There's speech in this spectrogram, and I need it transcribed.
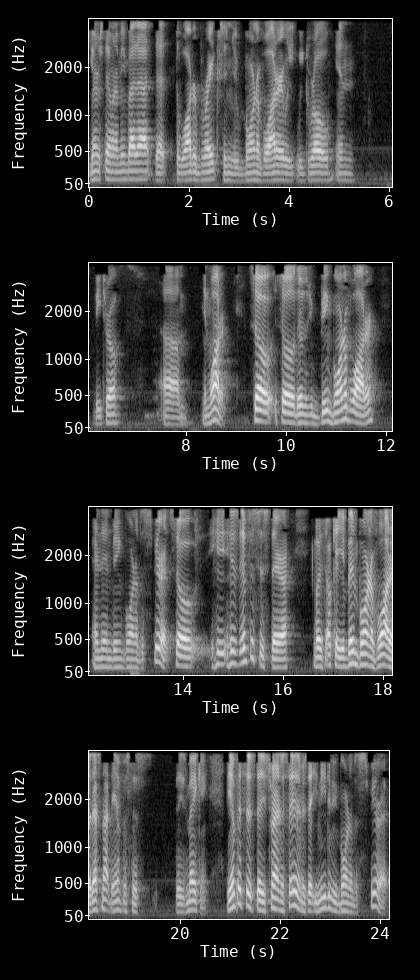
you understand what I mean by that? That the water breaks and you're born of water. We we grow in vitro um, in water. So, so there's being born of water, and then being born of the Spirit. So he, his emphasis there was, okay, you've been born of water. That's not the emphasis that he's making. The emphasis that he's trying to say to them is that you need to be born of the Spirit.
